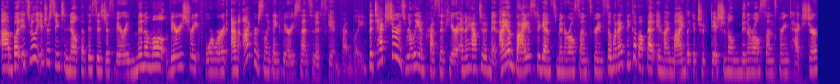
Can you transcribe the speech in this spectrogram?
Um, but it's really interesting to note that this is just very minimal, very straightforward, and I personally think very sensitive skin friendly. The texture is really impressive here, and I have to admit, I am biased against mineral sunscreens, so when I think about that in my mind, like a traditional mineral sunscreen texture,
